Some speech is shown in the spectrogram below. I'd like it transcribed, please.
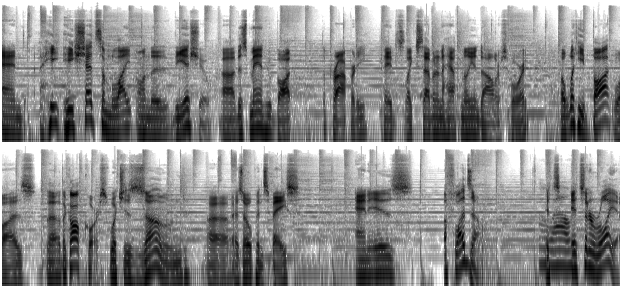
and he he shed some light on the the issue. Uh, this man who bought the property paid like seven and a half million dollars for it, but what he bought was uh, the golf course, which is zoned uh, as open space, and is a flood zone. Oh, it's wow. it's an arroyo.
